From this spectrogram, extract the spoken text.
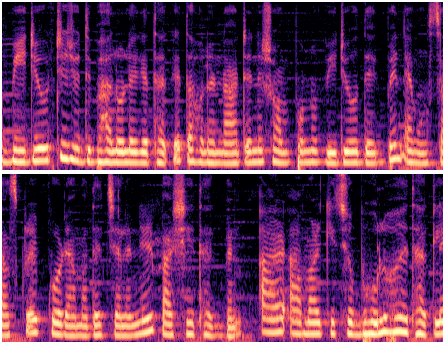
ভিডিওটি যদি ভালো লেগে থাকে, তাহলে না টেনে সম্পূর্ণ ভিডিও দেখবেন এবং সাবস্ক্রাইব করে আমাদের চ্যানেলের পাশেই থাকবেন। আর আমার কিছু ভুল হয়ে থাকলে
